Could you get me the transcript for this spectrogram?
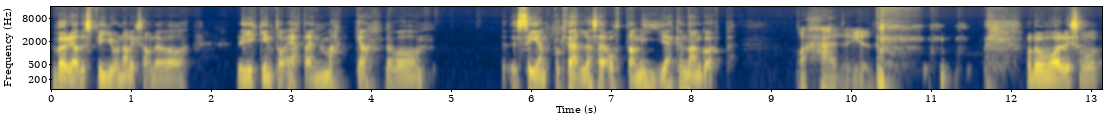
började spyorna liksom. Det, var, det gick inte att äta en macka. Det var sent på kvällen, så här 8-9 kunde han gå upp. Åh herregud. Och då var det liksom att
